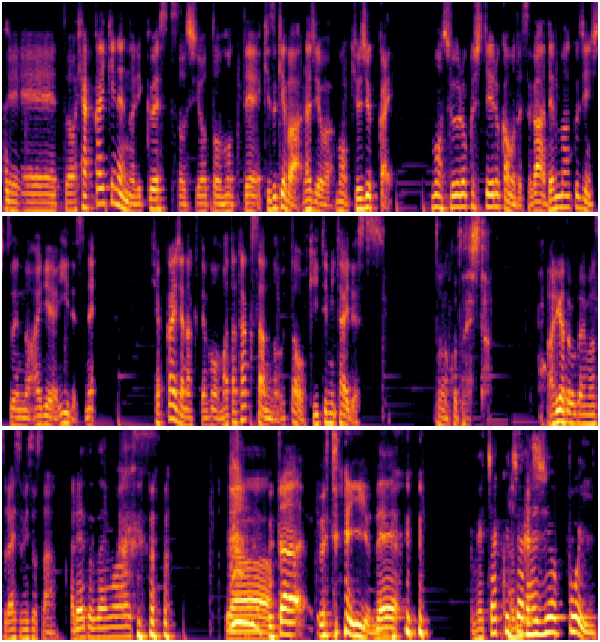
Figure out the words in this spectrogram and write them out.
はいえっ、と、100回記念のリクエストをしようと思って、気づけばラジオはもう90回、もう収録しているかもですが、デンマーク人出演のアイディアいいですね。100回じゃなくても、またたくさんの歌を聴いてみたいです。とのことでした。ありがとうございます、ライスみそさん。ありがとうございます。歌、歌いいよね。ね、めちゃくちゃラジオっぽい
